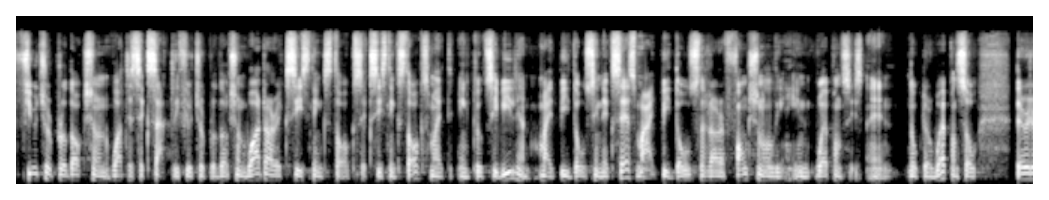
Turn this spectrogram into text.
future production, what is exactly future production? What are existing stocks? Existing stocks might include civilian, might be those in excess, might be those that are functionally in weapons and nuclear weapons. So there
